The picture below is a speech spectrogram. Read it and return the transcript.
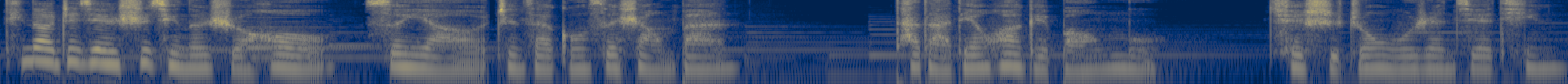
听到这件事情的时候，孙瑶正在公司上班，她打电话给保姆，却始终无人接听，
